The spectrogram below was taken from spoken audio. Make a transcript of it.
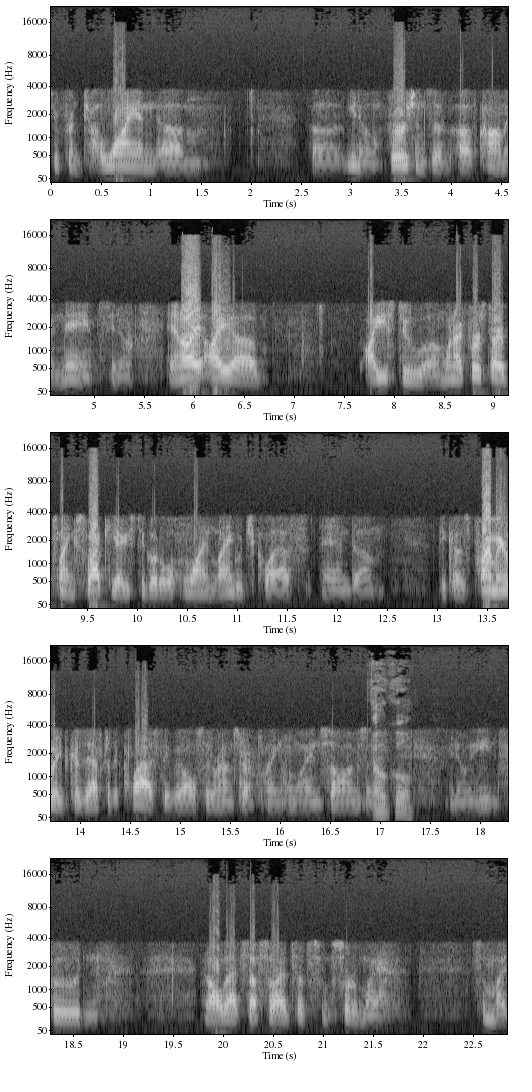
different Hawaiian. Um, uh, you know versions of, of common names you know and I I uh, I used to um, when I first started playing slack key I used to go to a Hawaiian language class and um, because primarily because after the class they would all sit around and start playing Hawaiian songs and oh, cool. you know eating food and and all that stuff so I, that's sort of my some of my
